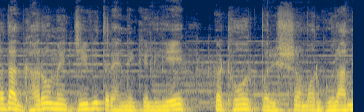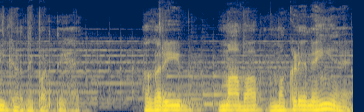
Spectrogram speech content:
तथा घरों में जीवित रहने के लिए कठोर परिश्रम और गुलामी करनी पड़ती है। गरीब माँ बाप मकड़े नहीं हैं,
